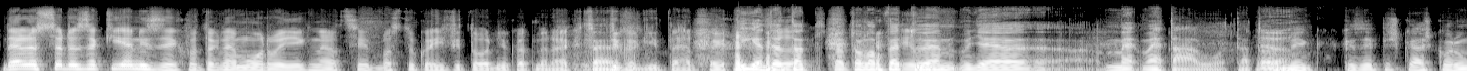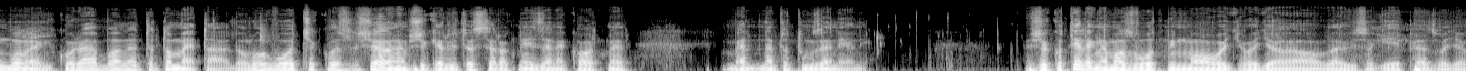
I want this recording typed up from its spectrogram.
De először ezek ilyen izék voltak, nem orvaiéknál ott szétbasztuk a hifi tornyukat, mert elkötöttük a gitárt. Igen, de tehát, tehát alapvetően ugye me- metal volt. Tehát Ja. ja. még középiskolás korunkban, meg korábban, tehát a metal dolog volt, csak az soha nem sikerült összerakni egy zenekart, mert, mert nem tudtunk zenélni. És akkor tényleg nem az volt, mint ma, hogy, hogy a, leülsz a géphez, vagy a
